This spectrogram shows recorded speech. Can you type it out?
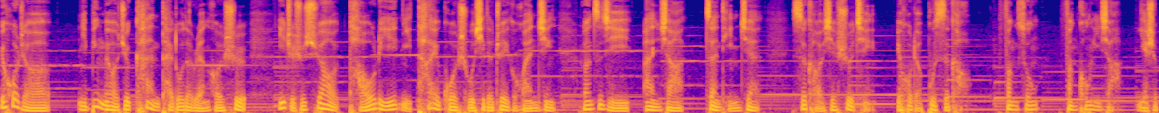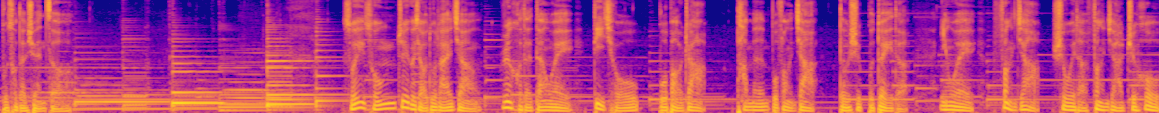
又或者你并没有去看太多的人和事，你只是需要逃离你太过熟悉的这个环境，让自己按下暂停键，思考一些事情，又或者不思考，放松放空一下，也是不错的选择。所以从这个角度来讲，任何的单位，地球不爆炸，他们不放假都是不对的，因为放假是为了放假之后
